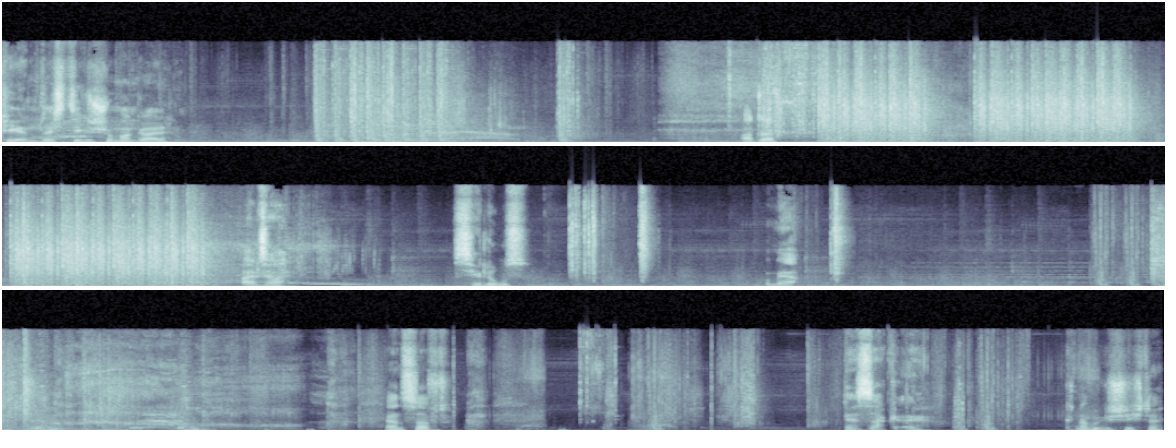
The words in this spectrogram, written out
Okay, M60 ist schon mal geil. Warte. Alter. Was ist hier los? Komm her. Ernsthaft. Der Sack, ey. Knappe Geschichte.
